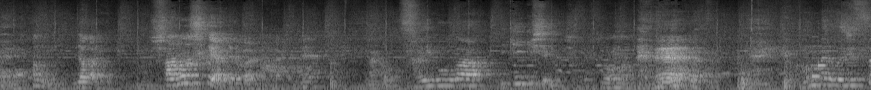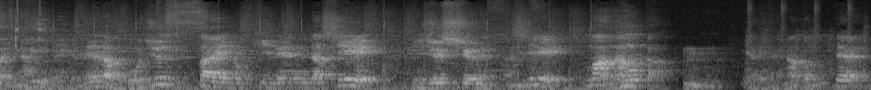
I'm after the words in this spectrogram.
ね多分だから楽しくやってるからね。なんかもう細胞が生き生きしてるんでしょうねそうなんだよね。こんな50歳いないよねねだから50歳の記念だし20周年だしまあなんかうんうん。やりたいなと思って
